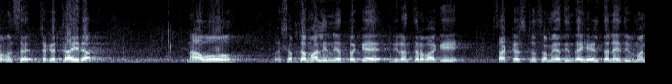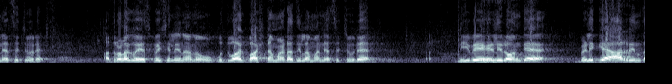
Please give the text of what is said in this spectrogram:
ಸಮಸ್ಯೆ ಜಗಜ್ಜಾಹಿರ ನಾವು ಶಬ್ದ ಮಾಲಿನ್ಯದ ಬಗ್ಗೆ ನಿರಂತರವಾಗಿ ಸಾಕಷ್ಟು ಸಮಯದಿಂದ ಹೇಳ್ತಾನೆ ಇದ್ದೀವಿ ಮಾನ್ಯ ಸಚಿವರೇ. ಅದರೊಳಗೂ ಎಸ್ಪೆಷಲಿ ನಾನು ಉದ್ದವಾಗಿ ಭಾಷಣ ಮಾಡೋದಿಲ್ಲ ಮಾನ್ಯ ಸಚಿವರೇ. ನೀವೇ ಹೇಳಿರೋ ಹಂಗೆ ಬೆಳಿಗ್ಗೆ ಆರರಿಂದ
